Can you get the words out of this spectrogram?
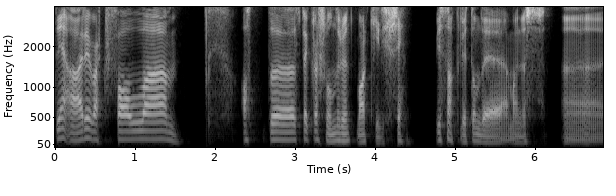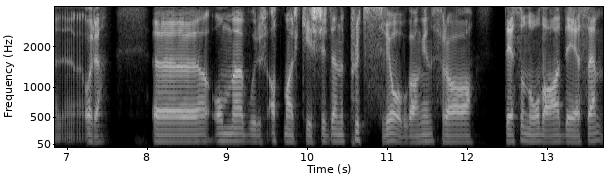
Det er i hvert fall uh, at uh, spekulasjonen rundt Mark Hirschi Vi snakker litt om det, Magnus uh, Orre. Uh, om hvor, at Mark Hirschi, denne plutselige overgangen fra det som nå da er DSM,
